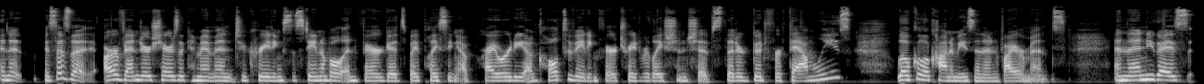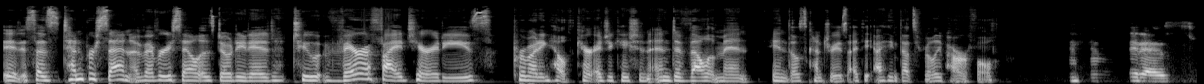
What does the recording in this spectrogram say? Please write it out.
and it it says that our vendor shares a commitment to creating sustainable and fair goods by placing a priority on cultivating fair trade relationships that are good for families, local economies, and environments. And then you guys, it says 10% of every sale is donated to verified charities promoting healthcare education and development in those countries. I, th- I think that's really powerful. Mm-hmm. It is.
